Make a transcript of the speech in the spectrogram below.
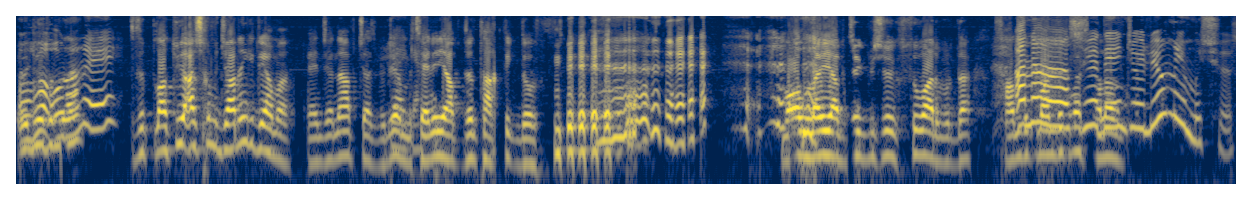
Ölüyordum lan. ne? Zıplatıyor aşkım canın gidiyor ama. Bence ne yapacağız biliyor Gel, musun? gel. Senin yaptığın taktik de o. Vallahi yapacak bir şey yok. Su var burada. Sandık Ana var suya falan. değince ölüyor muymuşuz?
